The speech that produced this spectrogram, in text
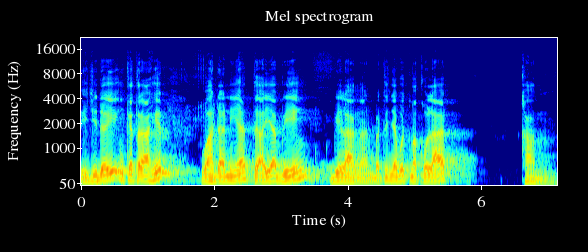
hiji deui engke terakhir wahdaniyah teu aya bing bilangan. Berarti nyebut makulat kam.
